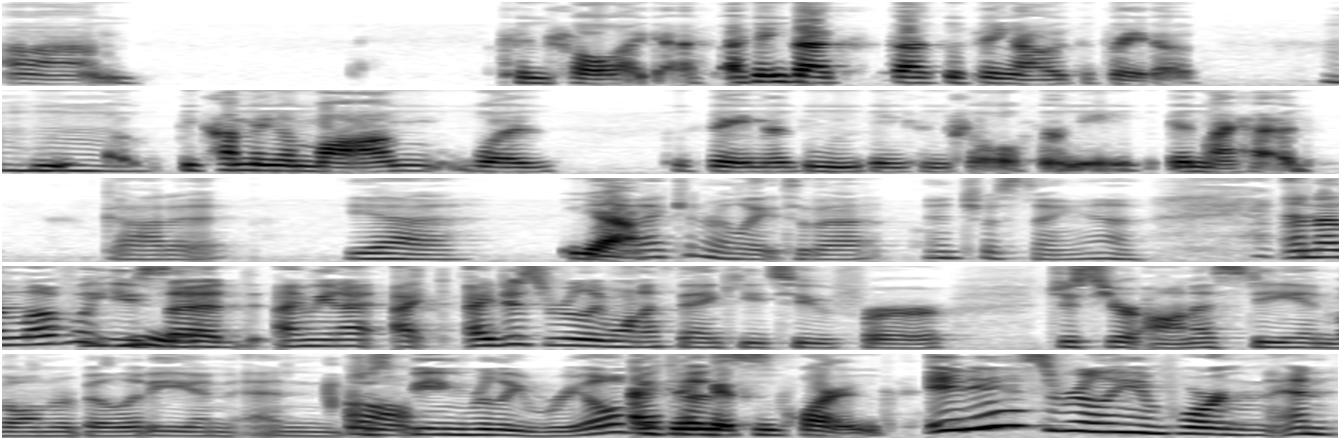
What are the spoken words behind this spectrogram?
um, control. I guess I think that's that's the thing I was afraid of. Mm-hmm. Becoming a mom was the same as losing control for me in my head. Got it. Yeah. Yeah. yeah. I can relate to that. Interesting. Yeah. And I love what you said. I mean, I, I, just really want to thank you too for just your honesty and vulnerability and, and just oh, being really real because I think it's important. It is really important. And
